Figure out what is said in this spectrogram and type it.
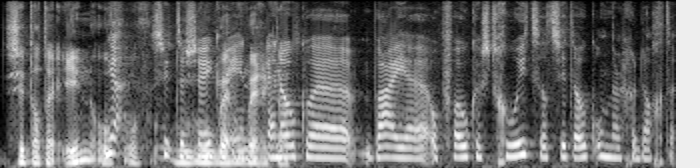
zit dat erin? Of, ja, of zit er hoe- zeker hoe in. En dat? ook eh, waar je op focust groeit, dat zit ook onder gedachten.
